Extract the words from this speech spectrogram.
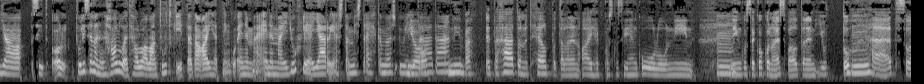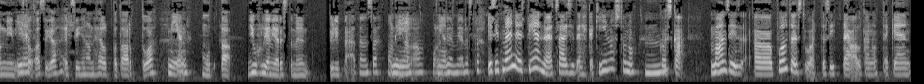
Ja sitten tuli sellainen halu, että haluaa vaan tutkia tätä aihetta niin kuin enemmän ja enemmän ja juhlien järjestämistä ehkä myös ylipäätään. Joo, niinpä, että häät on nyt helppo tällainen aihe, koska siihen kuuluu niin, mm. niin kuin se kokonaisvaltainen juttu, mm. häät. Se on niin iso Jep. asia, että siihen on helppo tarttua. Niin. Mutta juhlien järjestäminen ylipäätänsä on niin. ihanaa molempien niin. mielestä. Ja sitten mä en edes tiennyt, että sä olisit ehkä kiinnostunut, mm. koska mä oon siis uh, puolitoista vuotta sitten alkanut tekemään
